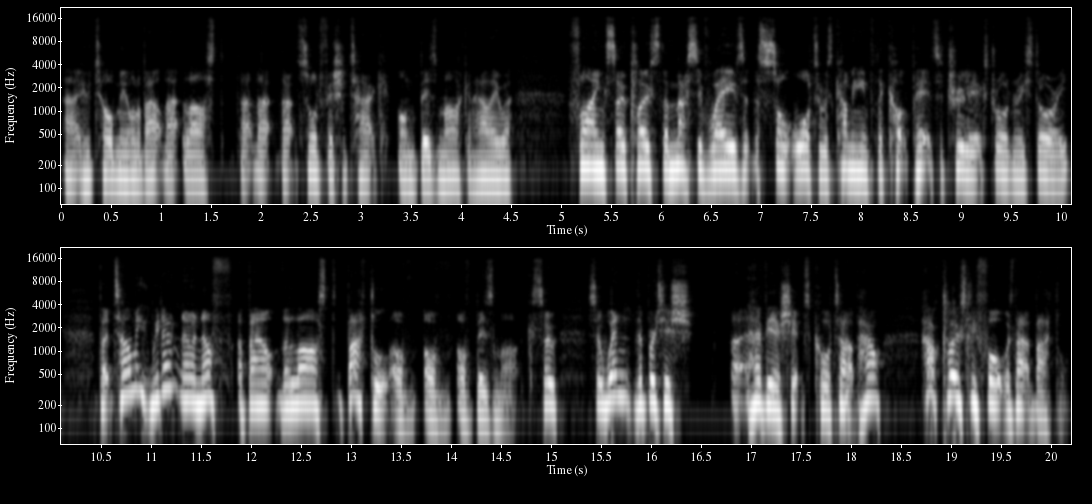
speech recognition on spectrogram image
uh, who told me all about that last that, that that swordfish attack on Bismarck and how they were flying so close to the massive waves that the salt water was coming into the cockpit. It's a truly extraordinary story. But tell me, we don't know enough about the last battle of, of, of Bismarck. So, so when the British uh, heavier ships caught up, how, how closely fought was that battle?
